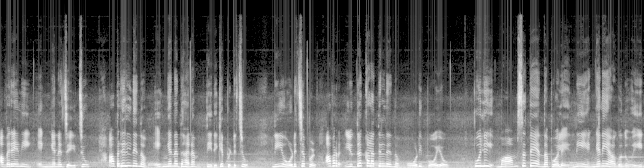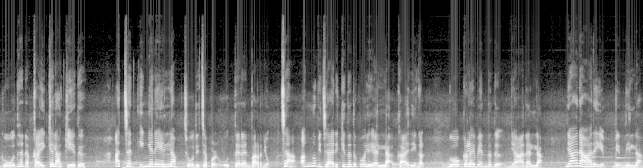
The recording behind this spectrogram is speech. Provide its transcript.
അവരെ നീ എങ്ങനെ ജയിച്ചു? അവരിൽ നിന്നും എങ്ങനെ ധനം തിരികെ പിടിച്ചു? നീ ഓടിച്ചപ്പോൾ അവർ യുദ്ധക്കളത്തിൽ നിന്നും ഓടിപ്പോയോ? പുലി മാംസത്തെ എന്ന പോലെ നീ എങ്ങനെയാകുന്നു ഈ ഗോധനം കൈക്കലാക്കിയത്? അച്ഛൻ ഇങ്ങനെയെല്ലാം ചോദിച്ചപ്പോൾ ഉത്തരൻ പറഞ്ഞു ച അങ്ങ് വിചാരിക്കുന്നത് പോലെയല്ല കാര്യങ്ങൾ. ഗോക്കളെ വെന്നത് ഞാനല്ല. ഞാൻ ആരെയും വെന്നില്ല.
